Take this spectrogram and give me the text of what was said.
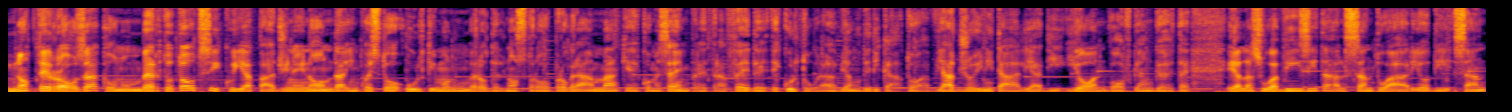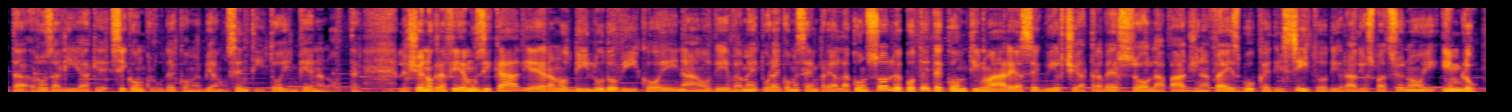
not Notte Rosa con Umberto Tozzi qui a Pagine in Onda in questo ultimo numero del nostro programma che come sempre tra fede e cultura abbiamo dedicato a Viaggio in Italia di Johann Wolfgang Goethe e alla sua visita al santuario di Santa Rosalia che si conclude come abbiamo sentito in piena notte. Le scenografie musicali erano di Ludovico e Inaudi, Vameture come sempre alla console potete continuare a seguirci attraverso la pagina Facebook ed il sito di Radio Spazio Noi in blu.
